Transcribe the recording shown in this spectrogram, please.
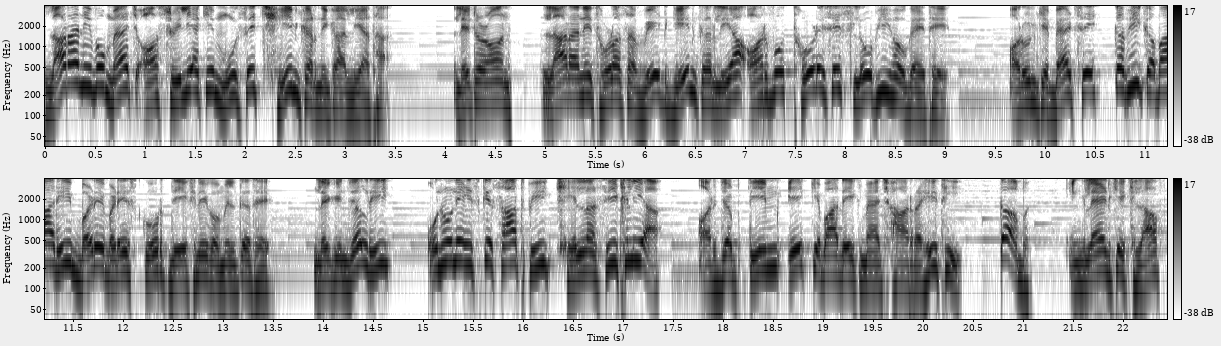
लारा ने वो मैच ऑस्ट्रेलिया के मुँह से छीन कर निकाल लिया था। लेटर ऑन लारा ने थोड़ा सा वेट गेन कर लिया और वो थोड़े से स्लो भी हो गए थे। और उनके बैट से कभी कभार ही बड़े बड़े स्कोर देखने को मिलते थे। लेकिन जल्द ही उन्होंने इसके साथ भी खेलना सीख लिया और जब टीम एक के बाद एक मैच हार रही थी, तब इंग्लैंड के खिलाफ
